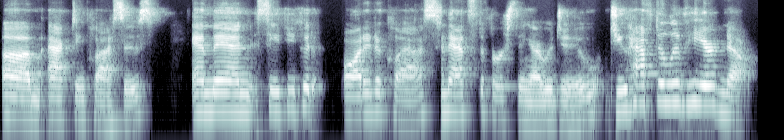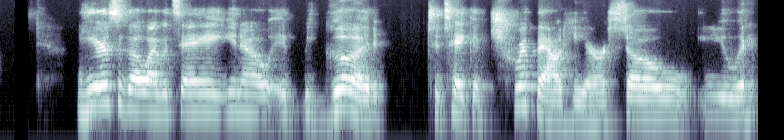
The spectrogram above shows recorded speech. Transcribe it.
um, acting classes and then see if you could audit a class. And that's the first thing I would do. Do you have to live here? No. Years ago, I would say, you know, it'd be good to take a trip out here. So you would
